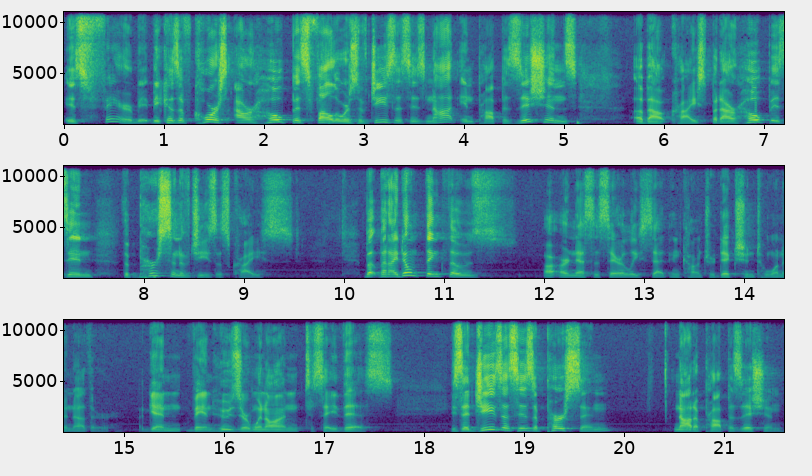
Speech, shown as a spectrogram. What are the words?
is fair because, of course, our hope as followers of Jesus is not in propositions about Christ, but our hope is in the person of Jesus Christ. But, but I don't think those are, are necessarily set in contradiction to one another. Again, Vanhoozer went on to say this he said, Jesus is a person, not a proposition.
